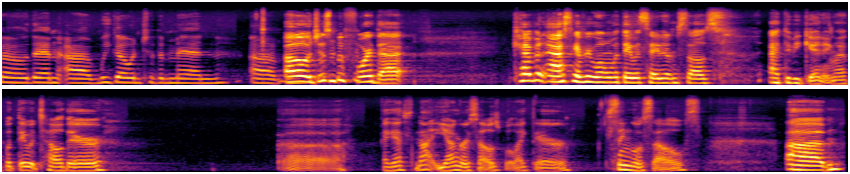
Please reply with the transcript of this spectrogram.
So then uh, we go into the men. Um, Oh, just before that, Kevin asked everyone what they would say to themselves at the beginning, like what they would tell their, uh, I guess not younger selves, but like their single selves. Um,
